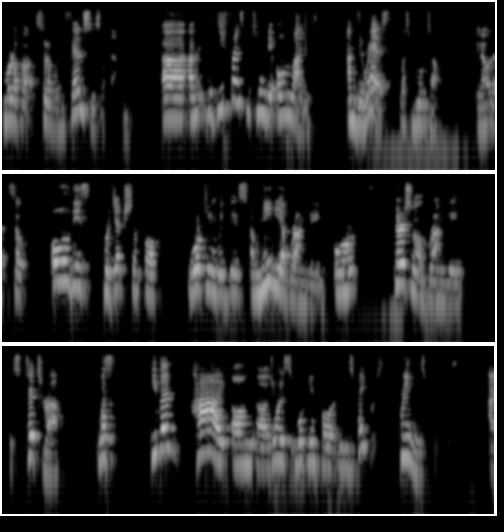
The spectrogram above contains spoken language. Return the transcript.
more of a sort of a consensus of that. Uh, and the difference between the online and the rest was brutal, you know, that, so all this projection of working with this uh, media branding or personal branding, etc., was even high on uh, journalists working for newspapers, print newspapers, and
